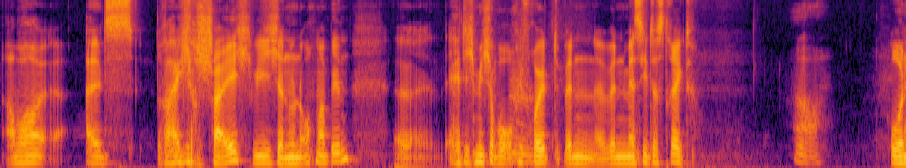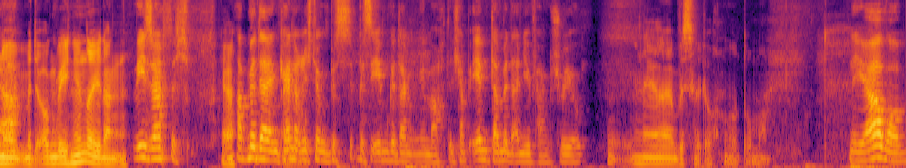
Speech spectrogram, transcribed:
Aber als reicher Scheich, wie ich ja nun auch mal bin, äh, hätte ich mich aber auch Mhm. gefreut, wenn, wenn Messi das trägt. ja. Ohne Ja. mit irgendwelchen Hintergedanken. Wie gesagt, ich Ja. habe mir da in keine Richtung bis, bis eben Gedanken gemacht. Ich habe eben damit angefangen, Entschuldigung. Ja, du bist halt auch nur dummer. Naja, aber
